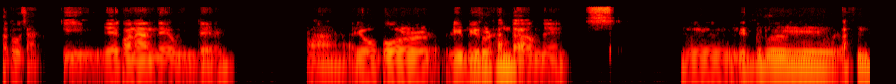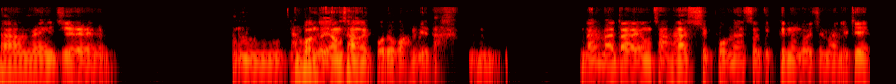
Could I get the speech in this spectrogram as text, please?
파도 잡기에 관한 내용인데, 아, 요걸 리뷰를 한 다음에, 그 리뷰를 한 다음에 이제, 음, 한 번 더 영상을 보려고 합니다. 음, 날마다 영상 하나씩 보면서 느끼는 거지만 이게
